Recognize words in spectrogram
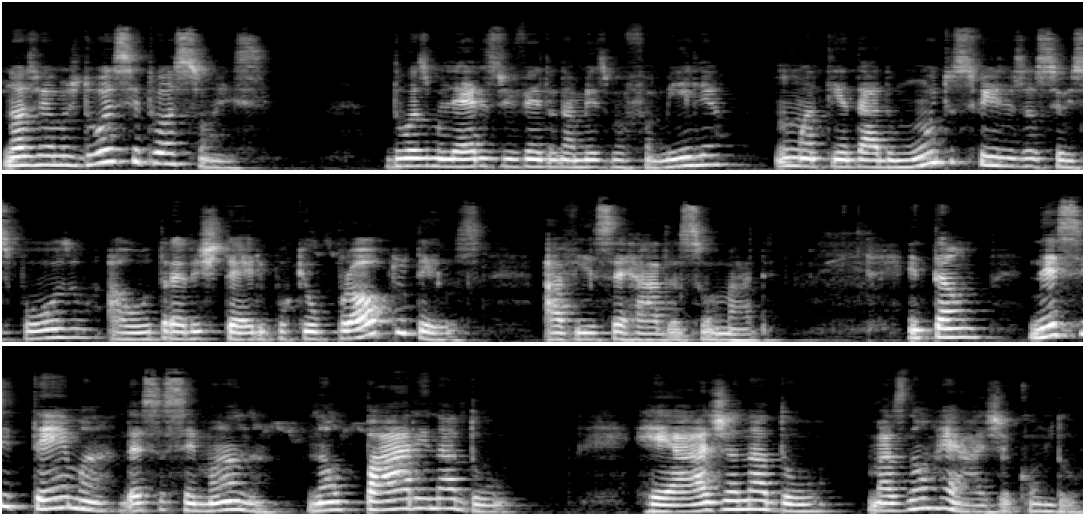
nós vemos duas situações: duas mulheres vivendo na mesma família, uma tinha dado muitos filhos ao seu esposo, a outra era estéril, porque o próprio Deus havia cerrado a sua madre. Então, nesse tema dessa semana, não pare na dor. Reaja na dor, mas não reaja com dor.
